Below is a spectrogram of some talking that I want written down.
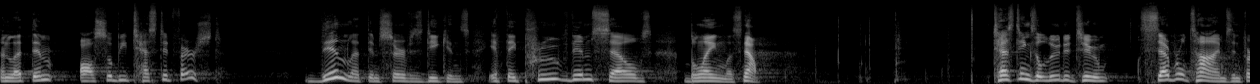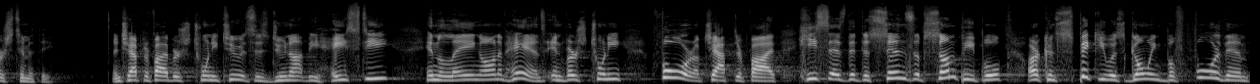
And let them also be tested first. Then let them serve as deacons if they prove themselves blameless. Now, testing's alluded to several times in 1 Timothy. In chapter 5, verse 22, it says, Do not be hasty in the laying on of hands. In verse 24 of chapter 5, he says that the sins of some people are conspicuous going before them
